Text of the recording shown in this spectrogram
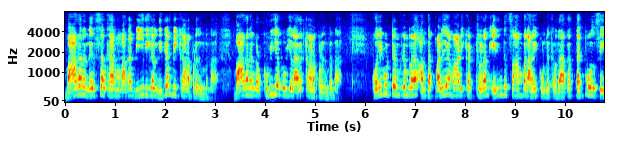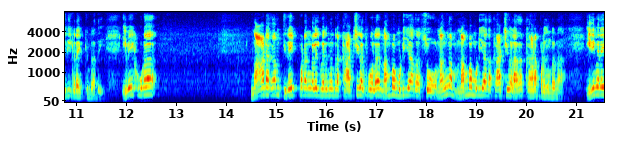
வாகன நெரிசல் காரணமாக வீதிகள் நிரம்பி காணப்படுகின்றன. வாகனங்கள் குவியல் குவியலாக காணப்படுகின்றன. கொலிவுட் என்கின்ற அந்த பழைய மாடி கட்டிடம் எரிந்து சாம்பலாகி கொண்டிருக்கிறதாக தற்போது செய்தி கிடைக்கின்றது. இவை கூட நாடகம் திரைப்படங்களில் வருகின்ற காட்சிகள் போல நம்ப முடியாத ஷோ நங்க நம்ப முடியாத காட்சிகளாக காணப்படுகின்றன. இதுவரை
